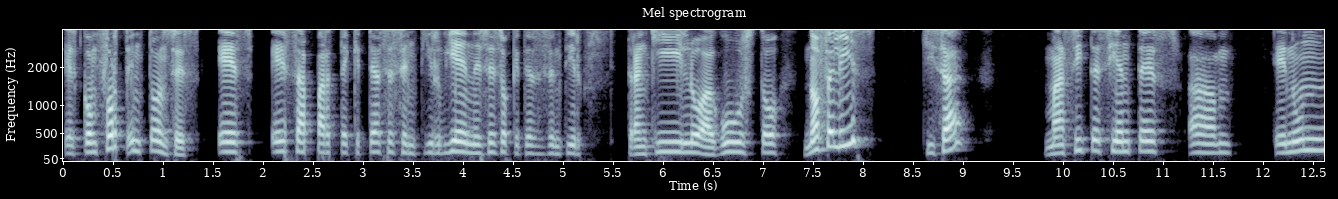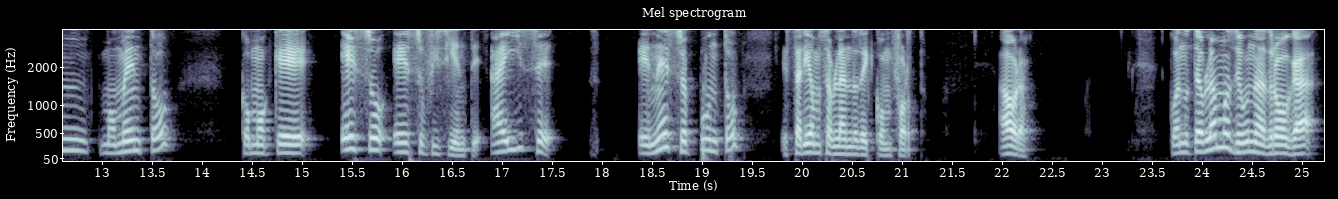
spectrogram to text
El confort entonces es esa parte que te hace sentir bien, es eso que te hace sentir tranquilo, a gusto, no feliz, quizá, más si te sientes en un momento como que eso es suficiente. Ahí se, en ese punto estaríamos hablando de confort. Ahora, cuando te hablamos de una droga,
